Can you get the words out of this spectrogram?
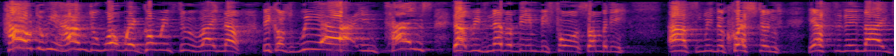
How do we handle what we're going through right now? Because we are in times that we've never been before. Somebody asked me the question yesterday night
